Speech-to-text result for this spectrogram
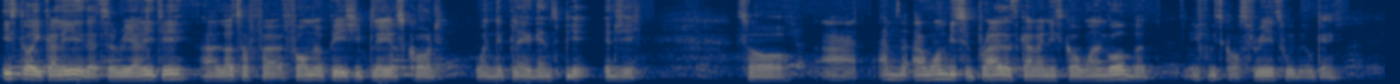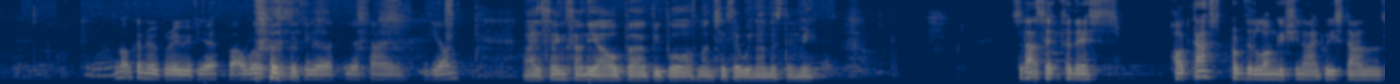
historically, that's a reality. Uh, lots of uh, former PSG players scored when they play against PSG. So uh, I'm, I won't be surprised if Cavani score one goal, but if we score three, it will be okay. I'm not going to agree with you, but I will thank you for your, your time, Guillaume. I thanks, Andy. I hope uh, people of Manchester will understand me. So that's it for this podcast. Probably the longest United We Stand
